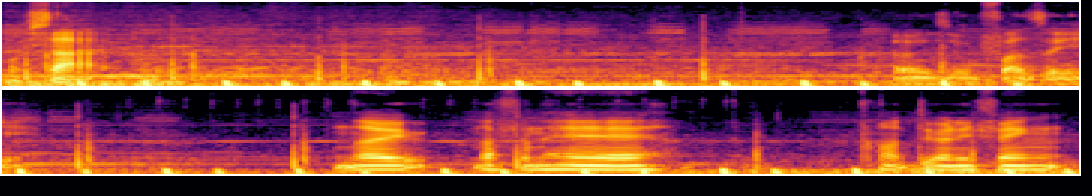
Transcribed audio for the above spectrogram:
What's that? Fuzzy. No, nothing here. Can't do anything.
